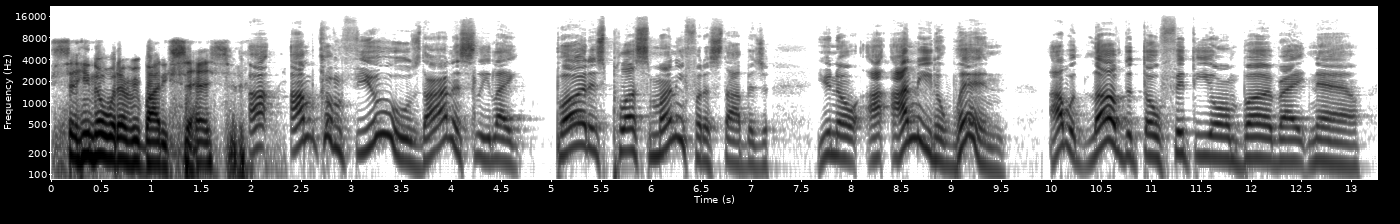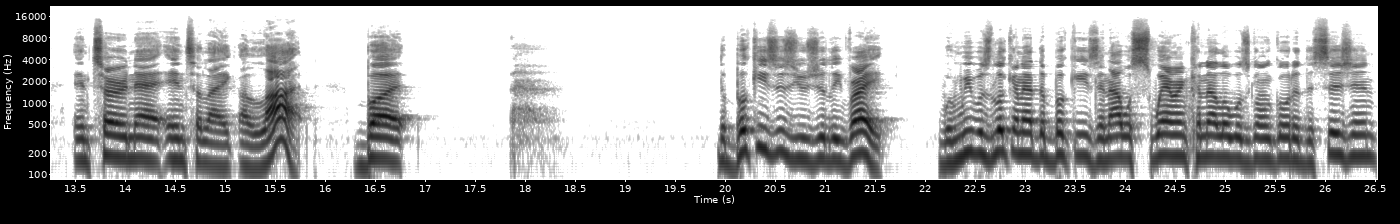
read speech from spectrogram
So you know what everybody says. I, I'm confused, honestly. Like Bud is plus money for the stoppage. You know, I, I need a win. I would love to throw 50 on Bud right now and turn that into like a lot. But the bookies is usually right. When we was looking at the bookies and I was swearing Canelo was gonna go to decision,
